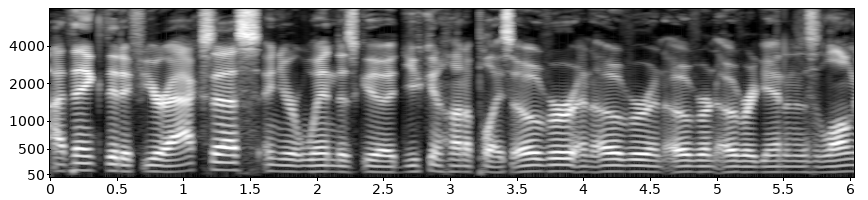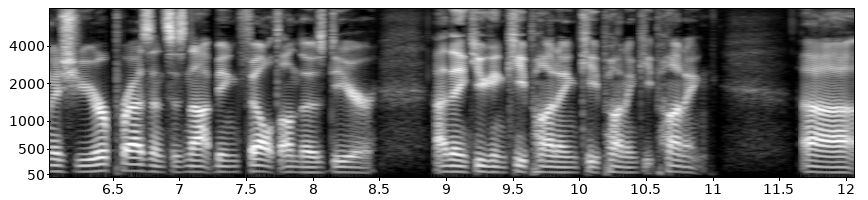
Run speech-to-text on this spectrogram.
I think that if your access and your wind is good, you can hunt a place over and over and over and over again. And as long as your presence is not being felt on those deer, I think you can keep hunting, keep hunting, keep hunting. Uh,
